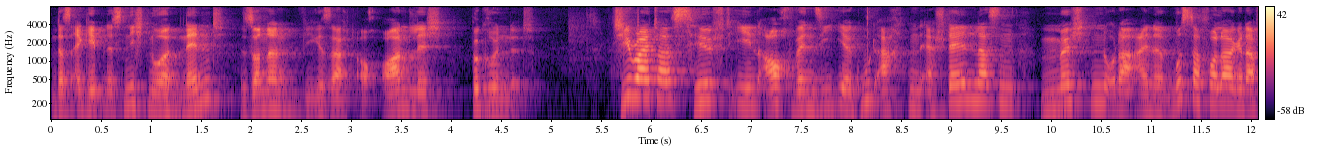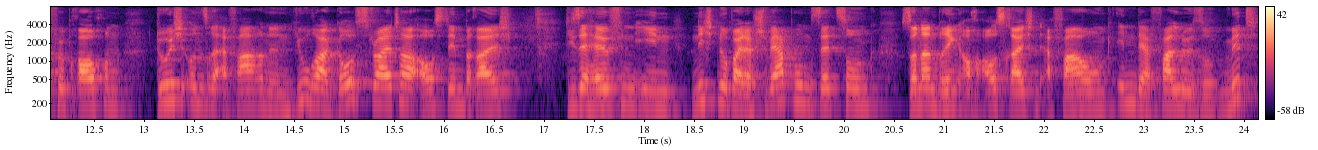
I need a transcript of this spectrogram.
das Ergebnis nicht nur nennt, sondern wie gesagt auch ordentlich begründet. GWriters hilft Ihnen auch, wenn Sie Ihr Gutachten erstellen lassen möchten oder eine Mustervorlage dafür brauchen, durch unsere erfahrenen Jura-Ghostwriter aus dem Bereich. Diese helfen Ihnen nicht nur bei der Schwerpunktsetzung, sondern bringen auch ausreichend Erfahrung in der Falllösung mit.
